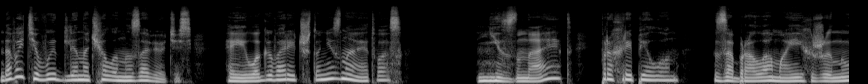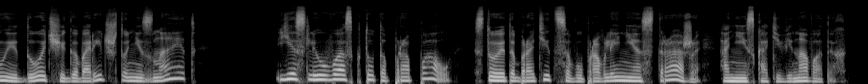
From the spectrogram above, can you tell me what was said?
Давайте вы для начала назоветесь. Эйла говорит, что не знает вас». «Не знает?» — прохрипел он. «Забрала моих жену и дочь и говорит, что не знает?» «Если у вас кто-то пропал, стоит обратиться в управление стражи, а не искать виноватых»,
